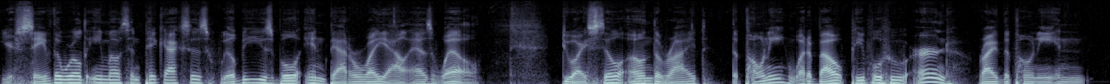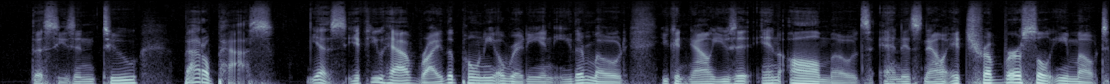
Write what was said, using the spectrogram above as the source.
Your save the world emotes and pickaxes will be usable in Battle Royale as well. Do I still own the ride the pony? What about people who earned ride the pony in the season 2 battle pass? Yes, if you have Ride the Pony already in either mode, you can now use it in all modes, and it's now a traversal emote.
